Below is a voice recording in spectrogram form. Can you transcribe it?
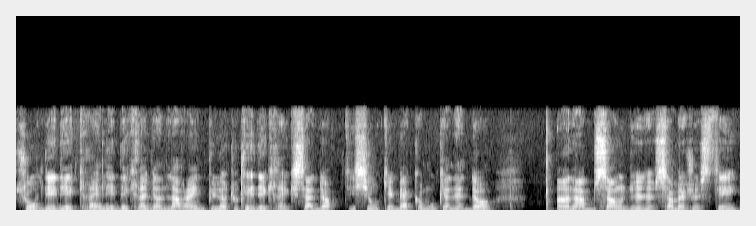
sauf des décrets. Les décrets viennent de la reine, puis là, tous les décrets qui s'adoptent ici au Québec comme au Canada, en absence de Sa Majesté,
